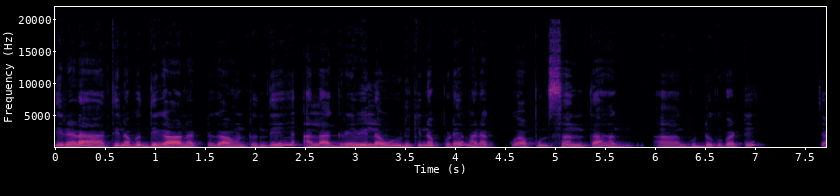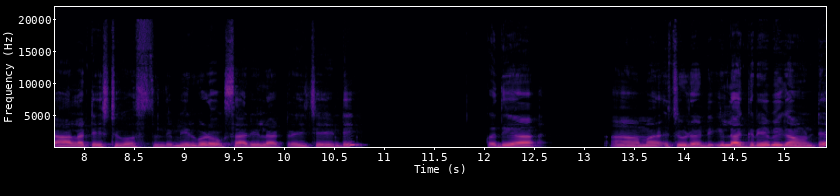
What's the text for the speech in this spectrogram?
తినడా తినబుద్ధి కానట్టుగా ఉంటుంది. అలా గ్రేవీలో ఉడికినప్పుడే మనకు ఆ పులుసు అంతా గుడ్డుకు పట్టి చాలా టేస్ట్గా వస్తుంది. మీరు కూడా ఒకసారి ఇలా ట్రై చేయండి. కొద్దిగా చూడండి ఇలా గ్రేవీగా ఉంటే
